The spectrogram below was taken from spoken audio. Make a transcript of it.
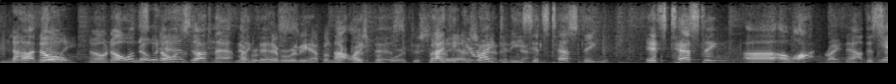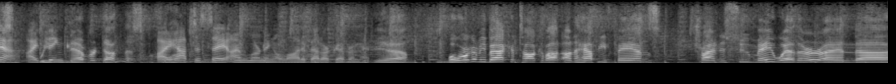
Not Uh, no, really. no, no one's No, no, one's done that Never- like this. never really happened Not like like this before. This but I think you're right, Denise. yeah. It's testing. It's testing uh, a lot right now. This Yeah, is I we've think- never done this before. I have to say, I'm learning a lot about our government. Yeah. Well, we're going to be back and talk about unhappy fans trying to sue Mayweather and uh,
